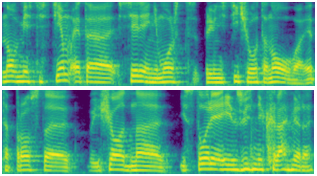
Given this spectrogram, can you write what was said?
Но вместе с тем эта серия не может привнести чего-то нового. Это просто еще одна история из жизни Крамера,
